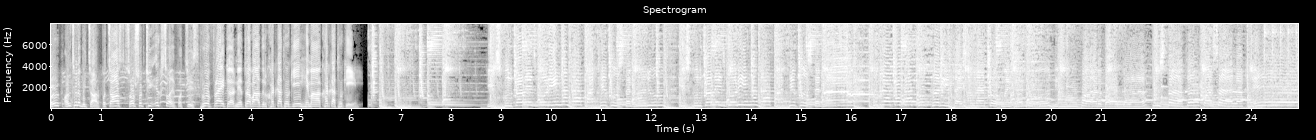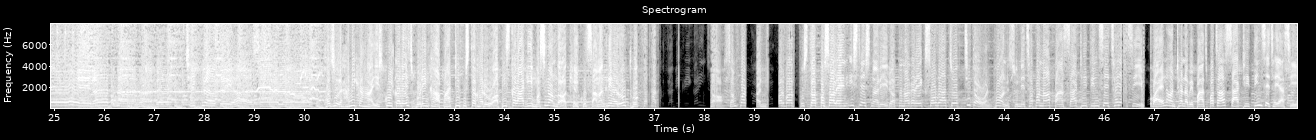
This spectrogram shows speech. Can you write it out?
अन्ठानब्बे चार पचास सडसठी एक सय पच्चिस। Proprietor Netrabahadur Khadka Thoki Hema Khadka Thoki. School college बोर्डिङका पाठ्य पुस्तकहरू स्कुल कलेज बोर्डिङका पाठ्य पुस्तकहरू खुद्रा तथा थोक खरिदलाई सौरा चोकमा झर्नु न्यु पर्वत पुस्तक पसला रत्नगर क्षेत्रकै आशाला हजुर हामी कहाँ? स्कुल कलेज बोर्डिङका पाठ्य पुस्तकहरू अफिसका लागि मसिनन्द खेलकुद सामग्रीहरू थोक। तथा। सम्पर्क पर्वत पुस्तक पसल एन्ड स्टेसनरी रत्नगर एक सौरा चोक चितवन। फोन शून्य छपन्न पाँच साठी तिन सय छयासी। मोबाइल अन्ठानब्बे पाँच पचास साठी तिन सय छयासी।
